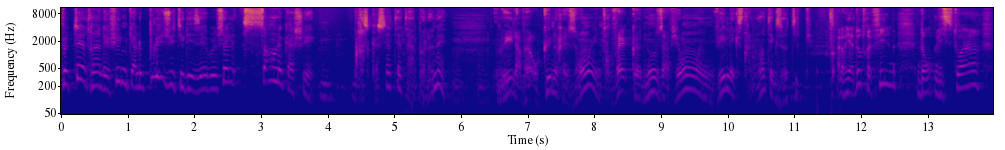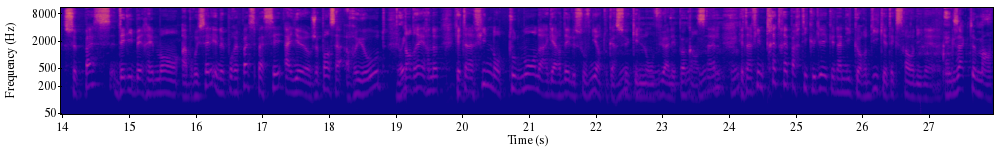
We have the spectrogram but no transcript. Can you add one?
peut-être un des films qui a le plus utilisé Bruxelles sans le cacher. Parce que c'était un Polonais. Lui, il n'avait aucune raison, il trouvait que nous avions une ville extrêmement exotique. Alors il y a d'autres films dont l'histoire se passe délibérément à Bruxelles et ne pourrait pas se passer ailleurs. Je pense à Rue Haute d'André Ernotte, qui est un film dont tout le monde a gardé le souvenir, en tout cas ceux qui l'ont vu à l'époque en salle, qui est un film très très particulier avec une Annie Cordy qui est extraordinaire. Exactement.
